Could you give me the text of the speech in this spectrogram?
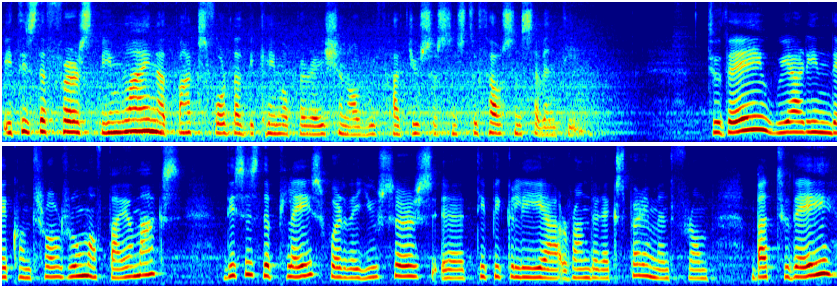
It is the first beamline at MAX IV that became operational. We've had users since 2017. Today we are in the control room of BioMAX. This is the place where the users uh, typically uh, run their experiment from. But today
